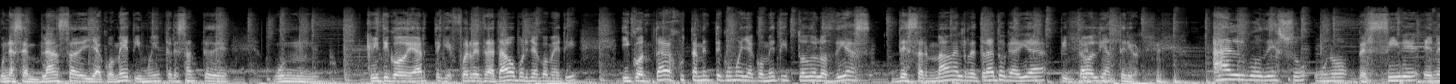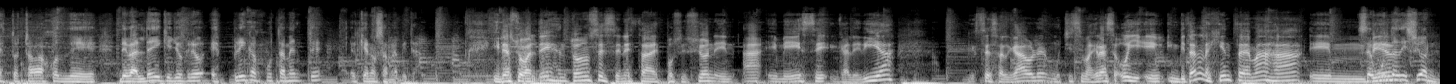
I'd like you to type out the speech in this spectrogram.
una semblanza de Giacometti muy interesante de un crítico de arte que fue retratado por Giacometti y contaba justamente cómo Giacometti todos los días desarmaba el retrato que había pintado el día anterior. Algo de eso uno percibe en estos trabajos de, de Valdés y que yo creo explican justamente el que no se repita. Ignacio Valdés, entonces, en esta exposición en AMS Galería. César Gabler, muchísimas gracias. Oye, eh, invitar a la gente además a. Em, Segunda edición.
